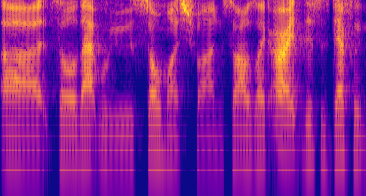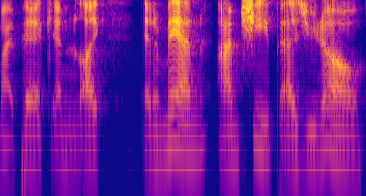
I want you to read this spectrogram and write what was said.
lot. Uh, so that movie was so much fun. So I was like, all right, this is definitely my pick. And like, and man, I'm cheap, as you know.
